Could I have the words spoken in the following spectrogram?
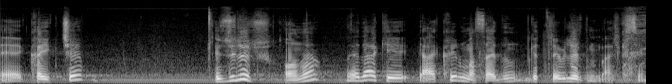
e, kayıkçı üzülür ona ve der ki ya kırmasaydın götürebilirdim belki seni.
